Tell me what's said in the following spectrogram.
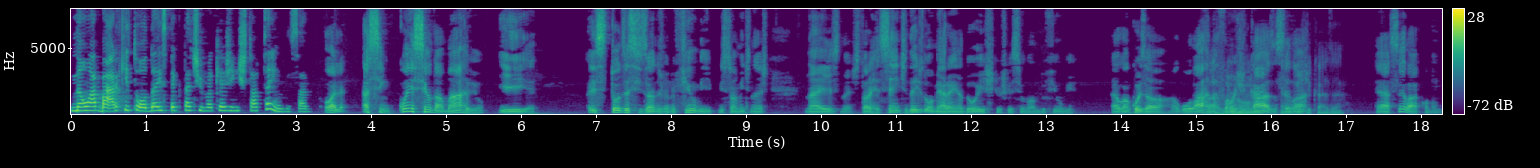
não abarque toda a expectativa que a gente tá tendo, sabe? Olha, assim, conhecendo a Marvel e esse, todos esses anos vendo filme, principalmente nas, nas, na história recente, desde o Homem-Aranha 2, que eu esqueci o nome do filme. É alguma coisa algular, né? longe de casa, sei é, lá. Longe de casa. É, sei lá como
